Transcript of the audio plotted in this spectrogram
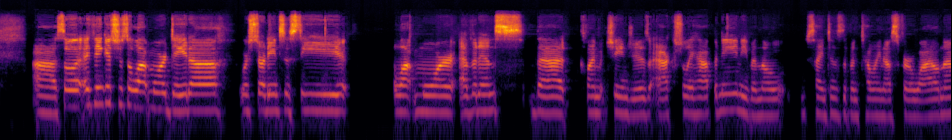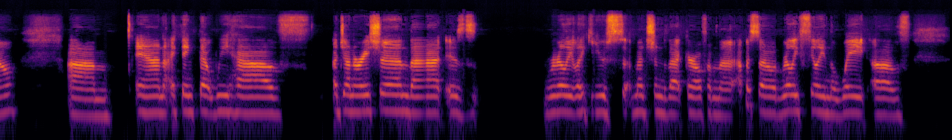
Uh, so I think it's just a lot more data. We're starting to see a lot more evidence that climate change is actually happening, even though scientists have been telling us for a while now. Um, and I think that we have a generation that is really, like you mentioned, that girl from the episode, really feeling the weight of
